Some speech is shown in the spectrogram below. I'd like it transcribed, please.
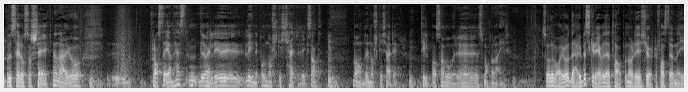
Og du ser også skjekene. Det er jo eh, plass til én hest. Det er veldig ligner på norske kjerrer, ikke sant. Vanlige norske kjerrer. Tilpassa våre smale veier. Så det, var jo, det er jo beskrevet det tapet når de kjørte fast den i,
